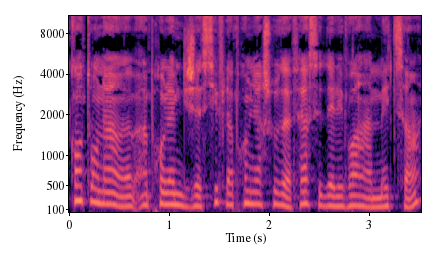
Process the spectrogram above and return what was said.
quand on a un problème digestif, la première chose à faire c'est d'aller voir un médecin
